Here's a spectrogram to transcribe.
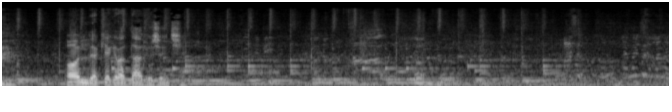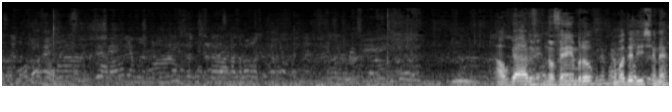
Olha que agradável, gente. Algarve, novembro, é uma delícia, né?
